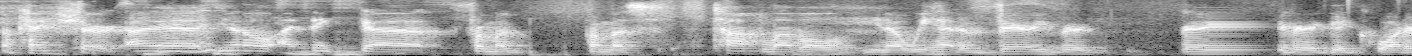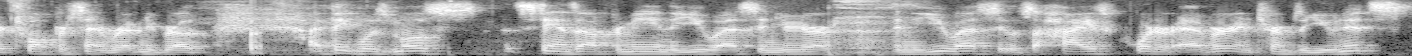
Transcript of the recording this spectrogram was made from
Okay, sure. you know, I think from a from a top level, you know, we had a very very very, very good quarter. 12% revenue growth. I think was most stands out for me in the U.S. and Europe. In the U.S., it was the highest quarter ever in terms of units,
